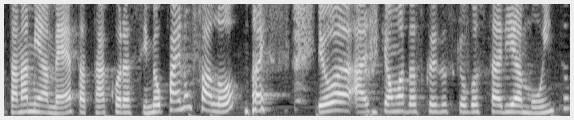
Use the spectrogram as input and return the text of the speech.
tá na minha meta, tá, Coraci? Meu pai não falou, mas eu acho que é uma das coisas que eu gostaria muito.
